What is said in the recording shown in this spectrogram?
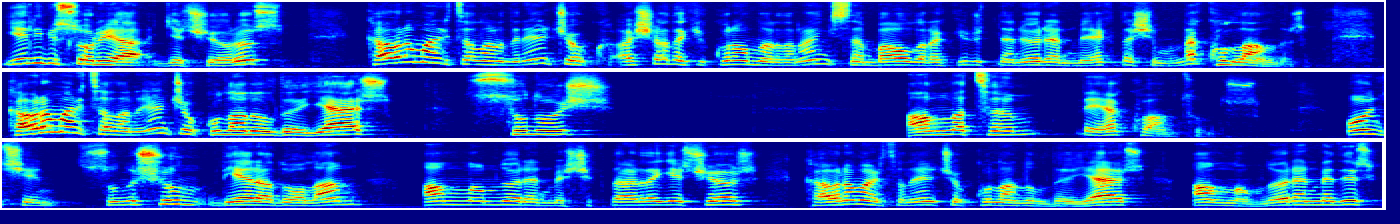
Yeni bir soruya geçiyoruz. Kavram haritalarından en çok aşağıdaki kuramlardan hangisine bağlı olarak yürütülen öğrenme yaklaşımında kullanılır? Kavram haritalarının en çok kullanıldığı yer sunuş, anlatım veya kuantumdur. Onun için sunuşun diğer adı olan anlamlı öğrenme şıklarda geçiyor. Kavram haritalarının en çok kullanıldığı yer anlamlı öğrenmedir.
